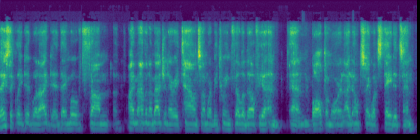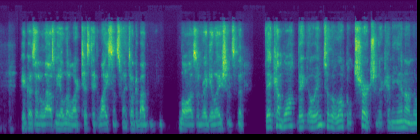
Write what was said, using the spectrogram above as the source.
basically did what I did. They moved from I have an imaginary town somewhere between Philadelphia and and Baltimore, and I don't say what state it's in because it allows me a little artistic license when I talk about laws and regulations. But they come walk, they go into the local church, and they're coming in on the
